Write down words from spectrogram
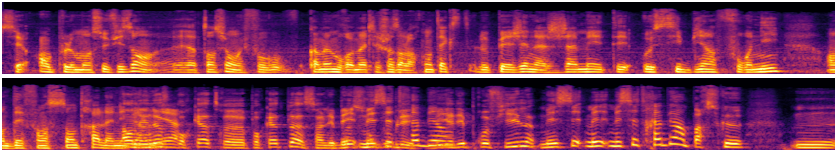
C'est amplement suffisant. attention, il faut quand même remettre les choses dans leur contexte. Le PSG n'a jamais été aussi bien fourni en défense centrale l'année dernière. On est 9 pour 4, euh, pour 4 places, hein, les mais, mais sont Très bien. il y a des profils. Mais c'est, mais, c'est très bien parce que hum,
